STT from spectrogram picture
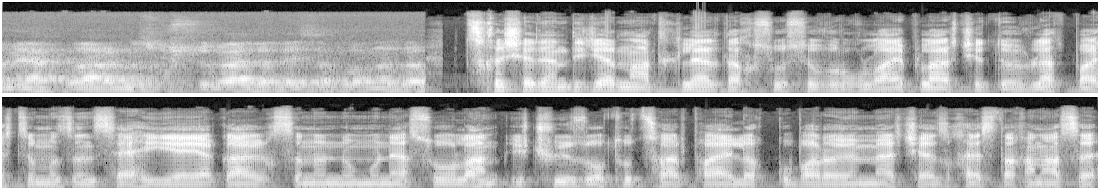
əmək haqqlarınız xüsusi qaydada hesablanacaq. Çıxış edən digər natiqlər də xüsusi vurğulayıblar ki, dövlət başçımızın səhiyyəyə qayğısının nümunəsi olan 230 çarpayılıq Quba rayon mərkəzi xəstəxanası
